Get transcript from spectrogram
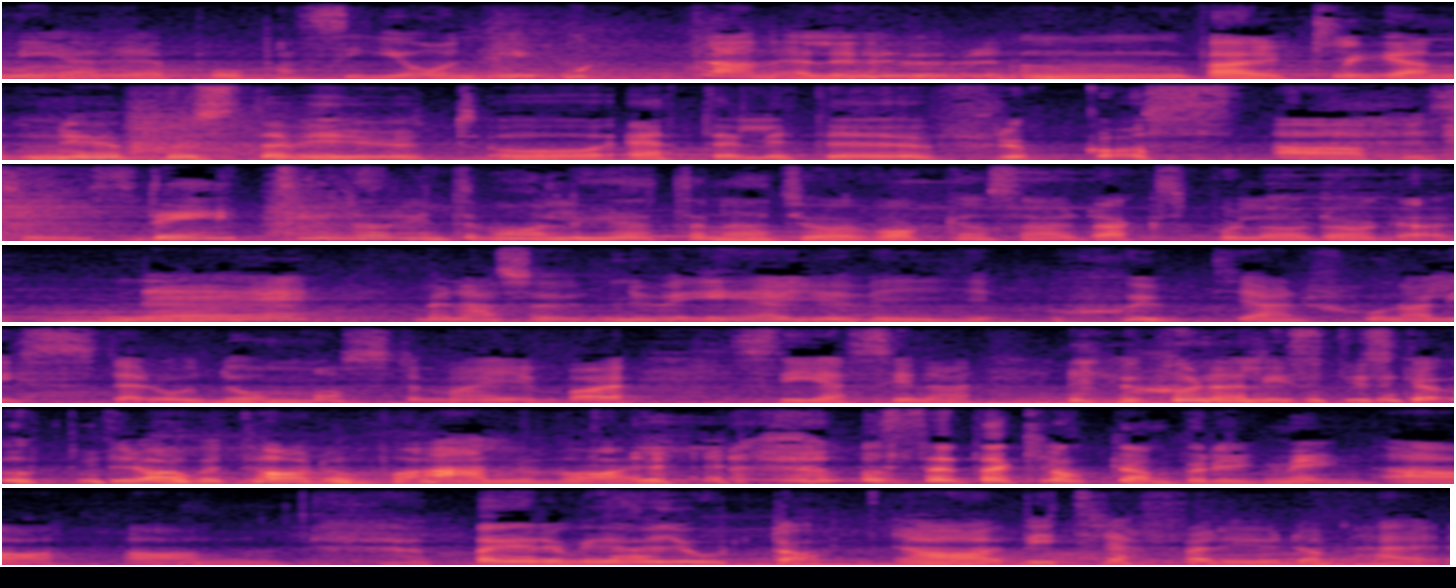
nere på Passeon i Ortan, eller hur? Mm, verkligen. Nu pustar vi ut och äter lite frukost. Ja, precis. Det tillhör inte vanligheterna att jag är vaken så här dags på lördagar. Nej, men alltså nu är ju vi skjutjärnsjournalister och då måste man ju bara se sina journalistiska uppdrag och ta dem på allvar. Och sätta klockan på ryggning. Ja, ja. Vad är det vi har gjort då? Ja, vi träffade ju de här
